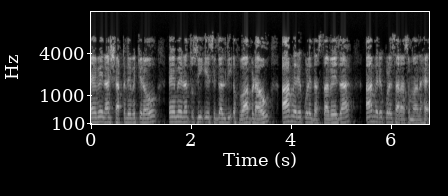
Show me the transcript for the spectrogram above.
ਐਵੇਂ ਨਾ ਸ਼ੱਕ ਦੇ ਵਿੱਚ ਰਹੋ, ਐਵੇਂ ਨਾ ਤੁਸੀਂ ਇਸ ਗੱਲ ਦੀ ਅਫਵਾਹ ਬਣਾਓ ਆ ਮੇਰੇ ਕੋਲੇ ਦਸਤਾਵੇਜ਼ ਆ ਆ ਮੇਰੇ ਕੋਲੇ ਸਾਰਾ ਸਮਾਨ ਹੈ।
